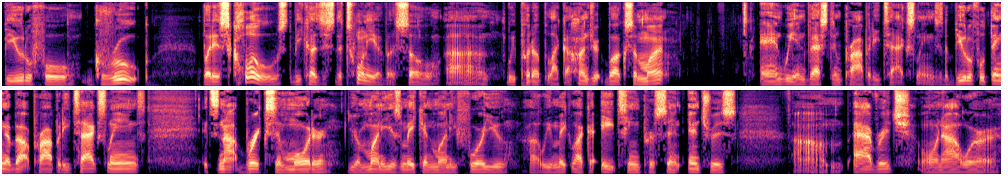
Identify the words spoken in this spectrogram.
beautiful group but it's closed because it's the 20 of us so uh, we put up like a hundred bucks a month and we invest in property tax liens. The beautiful thing about property tax liens, it's not bricks and mortar. Your money is making money for you. Uh, we make like an 18% interest um, average on our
